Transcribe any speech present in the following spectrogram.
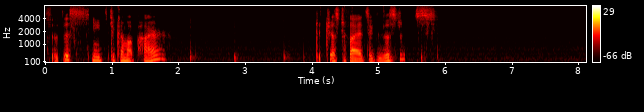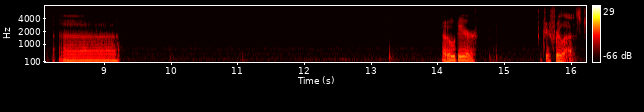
So this needs to come up higher to justify its existence. Uh, oh dear, I just realized.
